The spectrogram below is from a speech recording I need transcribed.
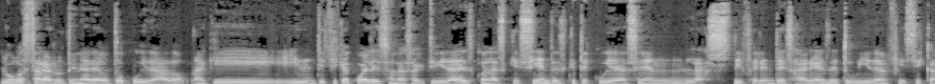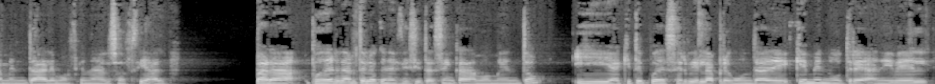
Luego está la rutina de autocuidado. Aquí identifica cuáles son las actividades con las que sientes que te cuidas en las diferentes áreas de tu vida, física, mental, emocional, social, para poder darte lo que necesitas en cada momento. Y aquí te puede servir la pregunta de qué me nutre a nivel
